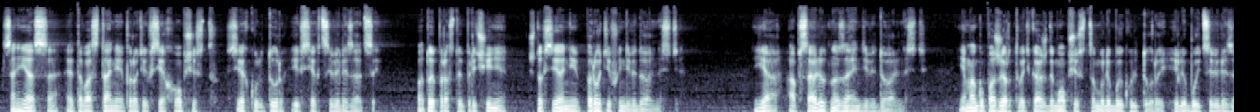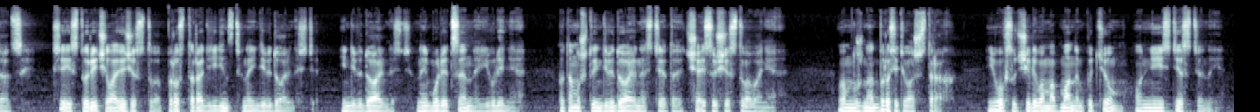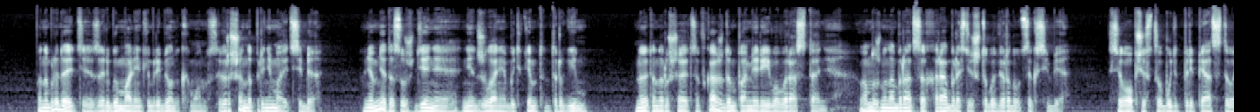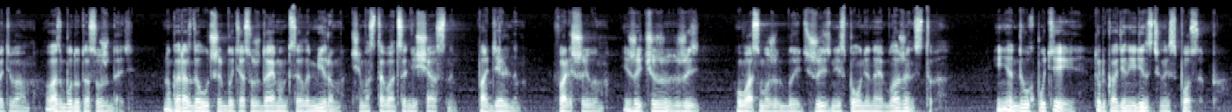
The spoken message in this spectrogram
Саньяса – это восстание против всех обществ, всех культур и всех цивилизаций. По той простой причине, что все они против индивидуальности. Я абсолютно за индивидуальность. Я могу пожертвовать каждым обществом и любой культурой и любой цивилизацией. Все истории человечества просто ради единственной индивидуальности. Индивидуальность – наиболее ценное явление – потому что индивидуальность – это часть существования. Вам нужно отбросить ваш страх. Его всучили вам обманным путем, он неестественный. Понаблюдайте за любым маленьким ребенком, он совершенно принимает себя. В нем нет осуждения, нет желания быть кем-то другим, но это нарушается в каждом по мере его вырастания. Вам нужно набраться храбрости, чтобы вернуться к себе. Все общество будет препятствовать вам, вас будут осуждать. Но гораздо лучше быть осуждаемым целым миром, чем оставаться несчастным, поддельным, фальшивым и жить чужую жизнь. У вас может быть жизнь, исполненная блаженства. И нет двух путей, только один единственный способ.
